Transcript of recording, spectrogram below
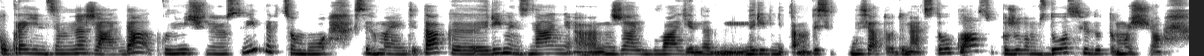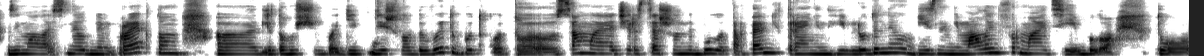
Українцям, на жаль, да, економічної освіти в цьому сегменті, так е, рівень знань, е, на жаль, буває на, рівні там 10-11 класу. Кажу вам з досвіду, тому що займалась не одним проектом е, для того, щоб ді- дійшло до видобутку. То саме через те, що не було там певних тренінгів, люди не обізнані, мало інформації було, то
